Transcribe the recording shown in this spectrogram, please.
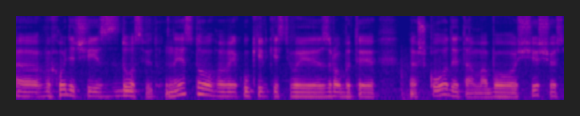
е, виходячи з досвіду. Не з того, яку кількість ви зробите шкоди там або ще щось,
